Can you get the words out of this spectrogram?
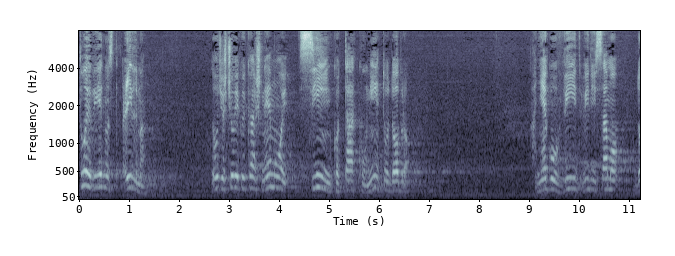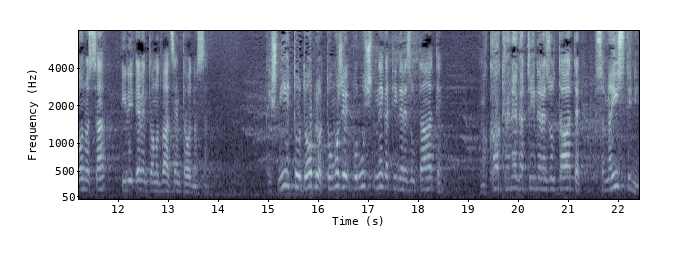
To je vrijednost ilma. Dođeš čovjek koji kažeš nemoj sinko tako, nije to dobro. A njegov vid vidi samo donosa ili eventualno dva centa odnosa. Kažeš nije to dobro, to može polučiti negativne rezultate. Ma kakve negativne rezultate? Sam na istini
